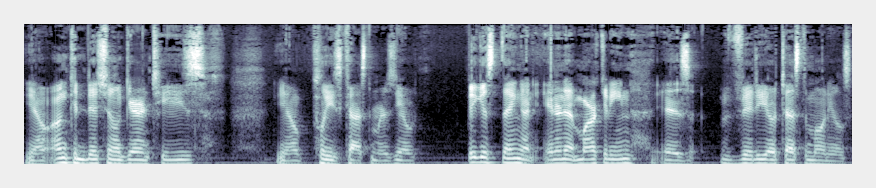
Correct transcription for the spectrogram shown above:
You know, unconditional guarantees. You know, please customers. You know, biggest thing on internet marketing is video testimonials.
